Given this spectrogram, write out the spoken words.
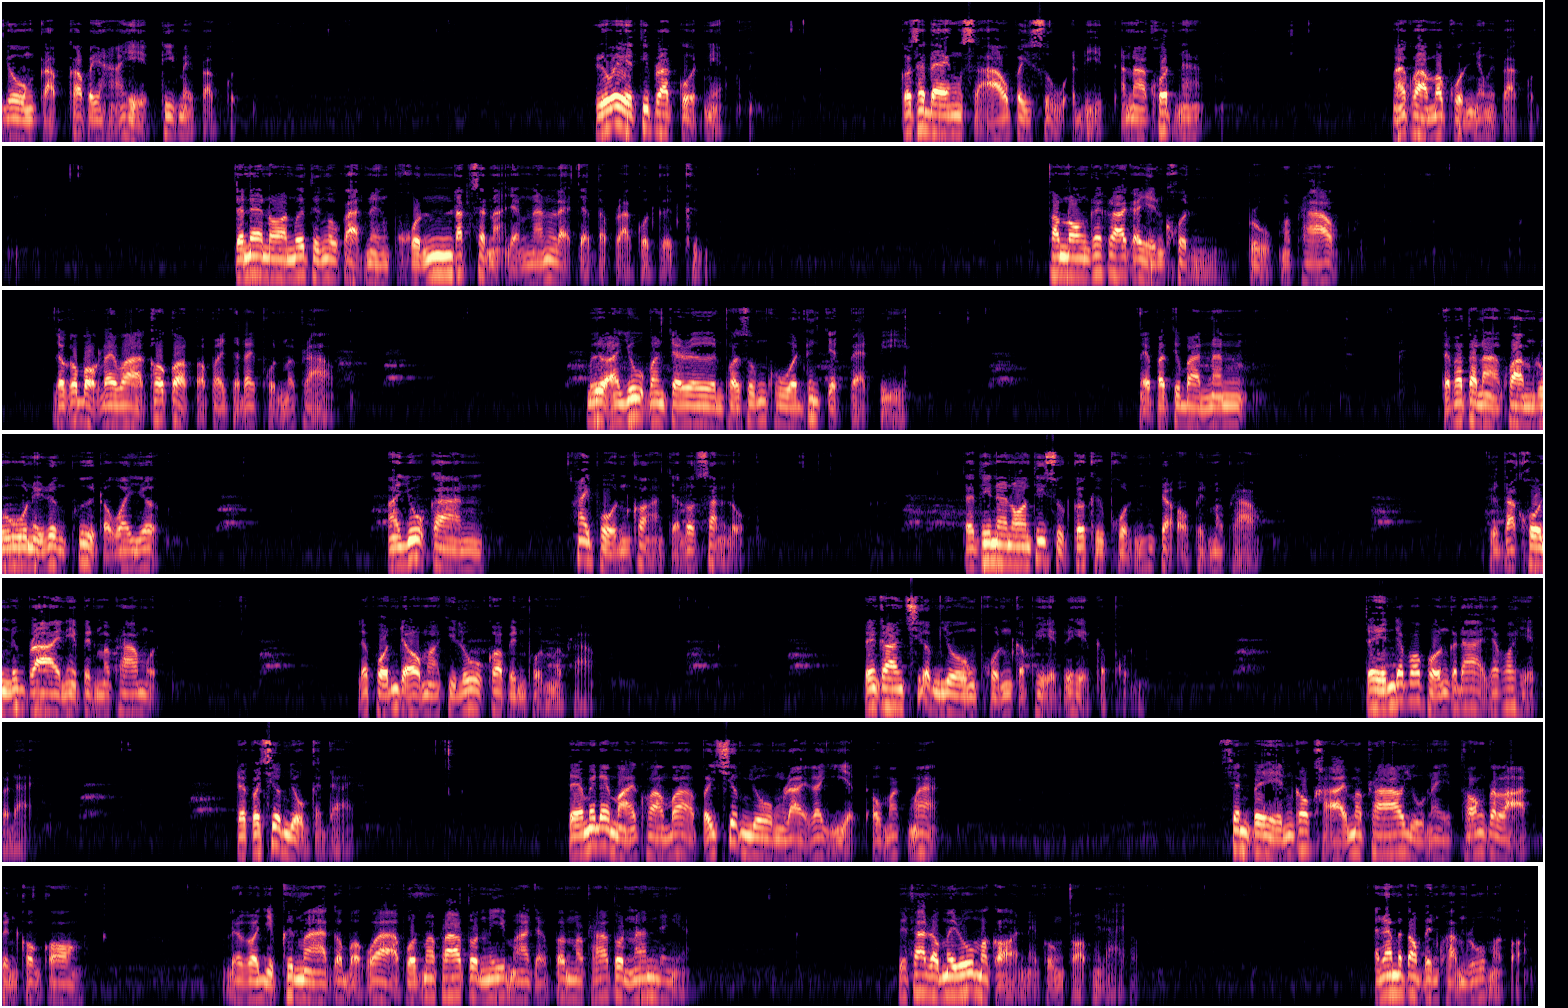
โยงกลับเข้าไปหาเหตุที่ไม่ปรากฏ หรือว่าเหตุที่ปรากฏเนี่ย ก็แสดงสาวไปสู่อดีต อนาคตนะฮะหมายความว่าผลยังไม่ปรากฏจะแน่นอนเมื่อถึงโอกาสหนึ่งผลลักษณะอย่างนั้นแหละจะตปรากฏเกิดขึ้นทำนองคล้ายๆกับเห็นคนปลูกมะพร้าว แล้วก็บอกได้ว่าเขาก็ต่อไปจะได้ผลมะพร้าว เมื่ออายุมันเจริญพอสมควรถึงเจ็ดแปดปี ในปัจจุบันนั้น แต่พัฒนาความรู้ในเรื่องพืชเอาไว้เยอะ อายุการให้ผลก็อาจจะลดสั้นลง แต่ที่แน่นอนที่สุดก็คือผลจะออกเป็นมะพร้าว คือตาคนถึงปลายนี่เป็นมะพร้าวหมด แล้วผลจะออกมากี่ลูกก็เป็นผลมะพร้าว เป็นการเชื่อมโยงผลกับเหตุหรือเหตุกับผล จะเห็นเฉพาะผลก็ได้ เฉพาะเหตุก็ได้ แต่ก็เชื่อมโยงกันได้ แต่ไม่ได้หมายความว่าไปเชื่อมโยงรายละเอียดเอามาก ๆเช่นไปเห็นเขาขายมะพร้าวอยู่ในท้องตลาดเป็นกองกอง แล้วก็หยิบขึ้นมาก็บอกว่า ผลมะพร้าวต้นนี้มาจากต้นมะพร้าวต้นนั้นอย่างเงี้ยคือถ้าเราไม่รู้มาก่อนเนี่ยคงตอบไม่ได้ครับอันนั้นไม่ต้องเป็นความรู้มาก่อน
